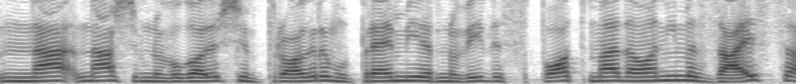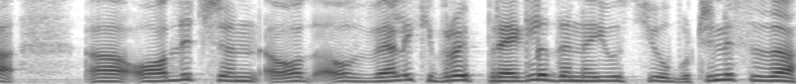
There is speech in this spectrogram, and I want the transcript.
na, našem novogodišnjem programu premijerno vide spot, mada on ima zaista uh, odličan, od, od, veliki broj pregleda na YouTube-u. Čini se da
